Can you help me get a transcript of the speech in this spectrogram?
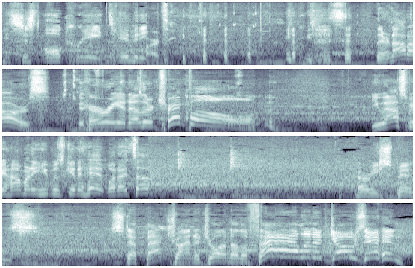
It's just all creativity. They're not ours. Curry another triple. You asked me how many he was going to hit. What I tell? Curry spins. Step back, trying to draw another foul, and it goes in.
